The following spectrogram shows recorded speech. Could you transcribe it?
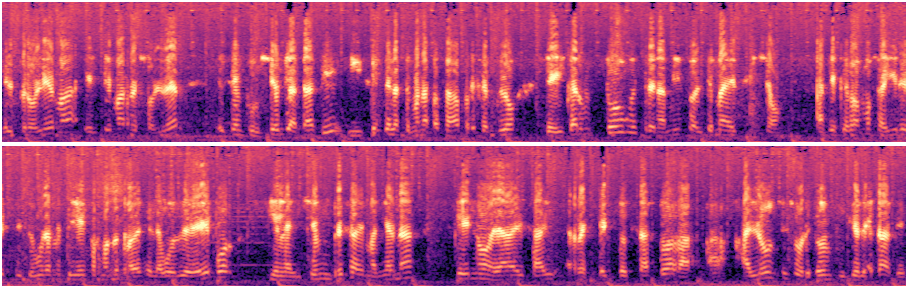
el problema, el tema a resolver es en función de ataque y que la semana pasada, por ejemplo, dedicaron todo un entrenamiento al tema de definición. Así que vamos a ir este, seguramente ya informando a través de la web de Deport y en la edición impresa de mañana qué novedades hay respecto exacto a- a- al 11, sobre todo en función de ataque.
